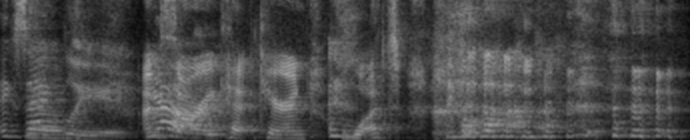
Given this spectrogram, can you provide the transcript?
exactly. I'm Yeah. sorry, Ka- Karen. What?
